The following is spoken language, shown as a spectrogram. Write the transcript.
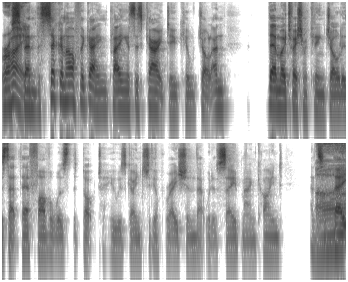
right. spend the second half of the game playing as this character who killed Joel. And their motivation for killing Joel is that their father was the doctor who was going to do the operation that would have saved mankind. And so they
